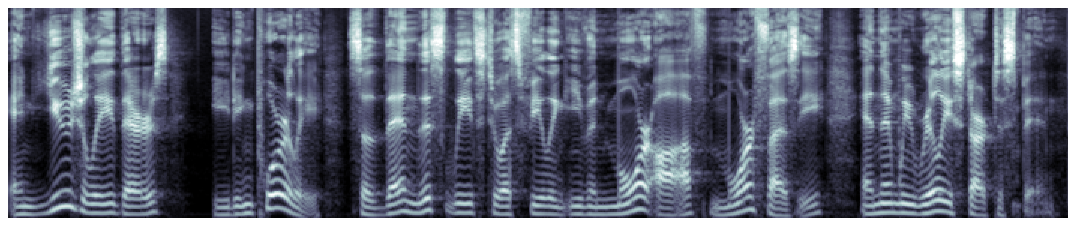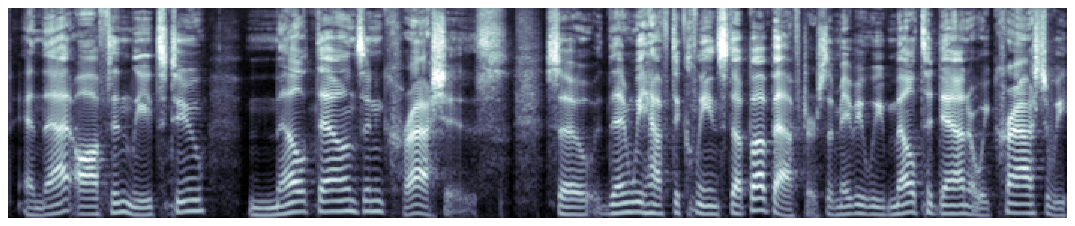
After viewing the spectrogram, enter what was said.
And usually there's eating poorly. So then this leads to us feeling even more off, more fuzzy, and then we really start to spin. And that often leads to meltdowns and crashes. So then we have to clean stuff up after. So maybe we melted down or we crashed, or we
